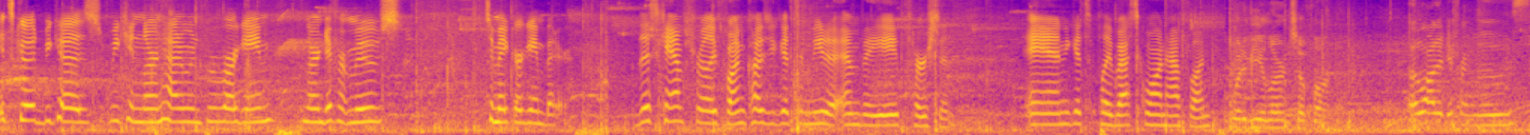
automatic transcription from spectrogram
it's good because we can learn how to improve our game, learn different moves to make our game better. This camp's really fun because you get to meet an NBA person and you get to play basketball and have fun. What have you learned so far? A lot of different moves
